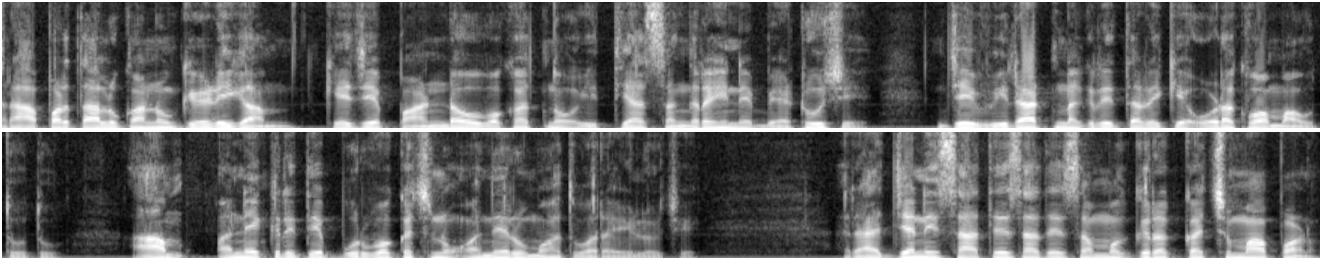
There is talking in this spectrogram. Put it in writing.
રાપર તાલુકાનું ગેડી ગામ, કે જે પાંડવ વખતનો ઇતિહાસ સંગ્રહીને બેઠું છે, જે વિરાટ નગરી તરીકે ઓળખવામાં આવતું હતું. આમ અનેક રીતે પૂર્વ કચ્છનું અનેરું મહત્ત્વ રહેલું છે. રાજ્યની સાથે સાથે સમગ્ર કચ્છમાં પણ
